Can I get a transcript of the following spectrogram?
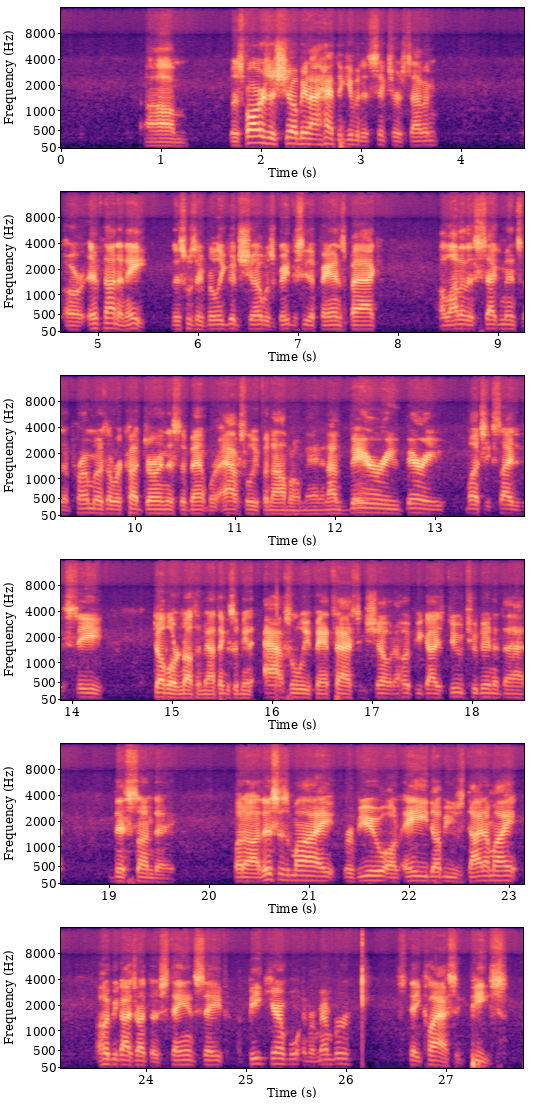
Um, but as far as the show, man, I had to give it a six or a seven, or if not an eight. This was a really good show. It was great to see the fans back a lot of the segments and the promos that were cut during this event were absolutely phenomenal, man. And I'm very, very much excited to see Double or Nothing, man. I think it's gonna be an absolutely fantastic show, and I hope you guys do tune into that this Sunday. But uh, this is my review on AEW's Dynamite. I hope you guys are out there staying safe. Be careful, and remember, stay classic. Peace.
